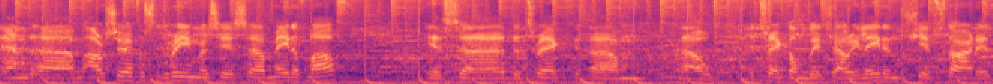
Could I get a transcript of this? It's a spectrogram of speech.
And um, our Service to Dreamers is uh, Made of Love. It's uh, the track, um, no, the track on which our relationship started,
